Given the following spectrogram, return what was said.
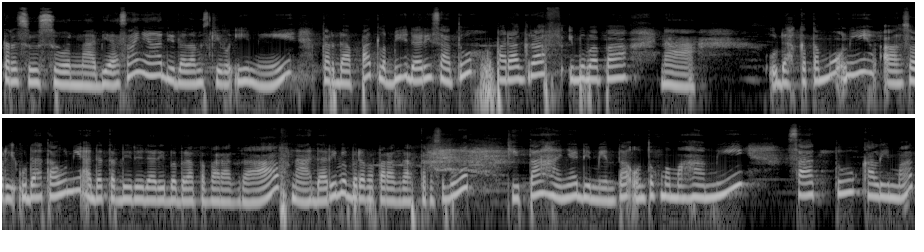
tersusun. Nah, biasanya di dalam skill ini terdapat lebih dari satu paragraf, Ibu Bapak. Nah, udah ketemu nih, uh, sorry, udah tahu nih ada terdiri dari beberapa paragraf. Nah, dari beberapa paragraf tersebut, kita hanya diminta untuk memahami satu kalimat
